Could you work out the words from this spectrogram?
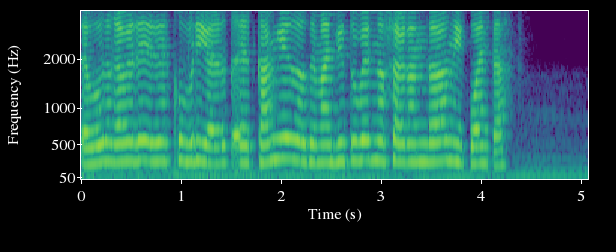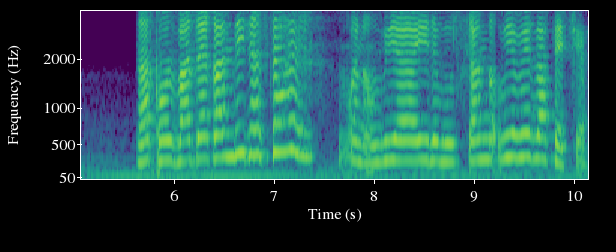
Seguro que habré descubrido el, cambio los demás youtubers no se habrán dado ni cuenta. La corbata de Candy no está. Bueno, voy a ir buscando. Voy a ver la fecha.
